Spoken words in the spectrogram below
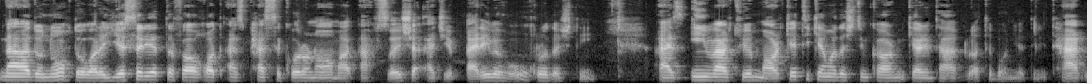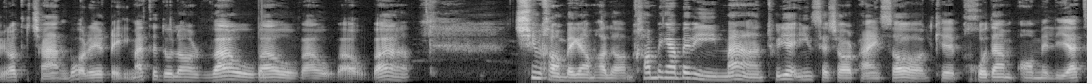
99 دوباره یه سری اتفاقات از پس کرونا آمد افزایش عجیب غریب حقوق رو داشتیم. از این ور توی مارکتی که ما داشتیم کار می‌کردیم تغییرات بنیادینی تغییرات چند باره قیمت دلار و و و و و و چی می‌خوام بگم حالا؟ می‌خوام بگم ببین من توی این سه چهار پنج سال که خودم عملیت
